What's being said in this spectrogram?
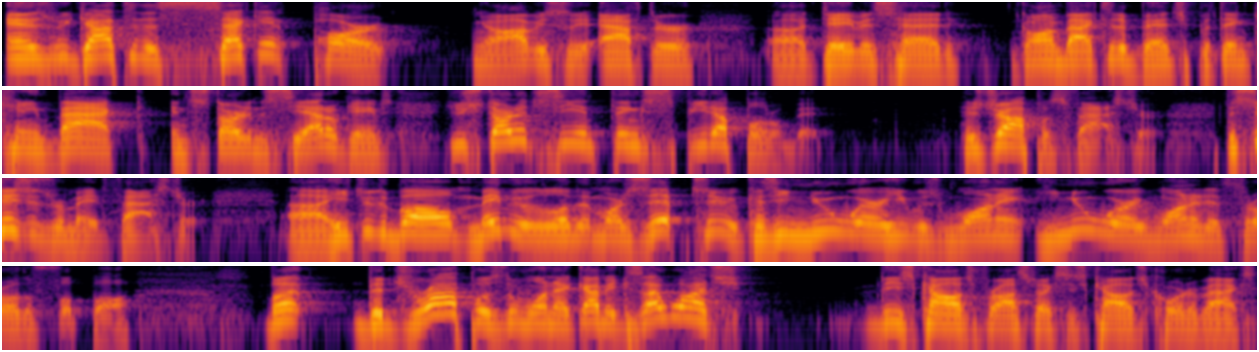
and as we got to the second part, you know, obviously after uh, Davis had gone back to the bench, but then came back and started the Seattle games, you started seeing things speed up a little bit. His drop was faster. Decisions were made faster. Uh, he threw the ball maybe with a little bit more zip too, because he knew where he was wanting. He knew where he wanted to throw the football. But the drop was the one that got me because I watch these college prospects, these college quarterbacks,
